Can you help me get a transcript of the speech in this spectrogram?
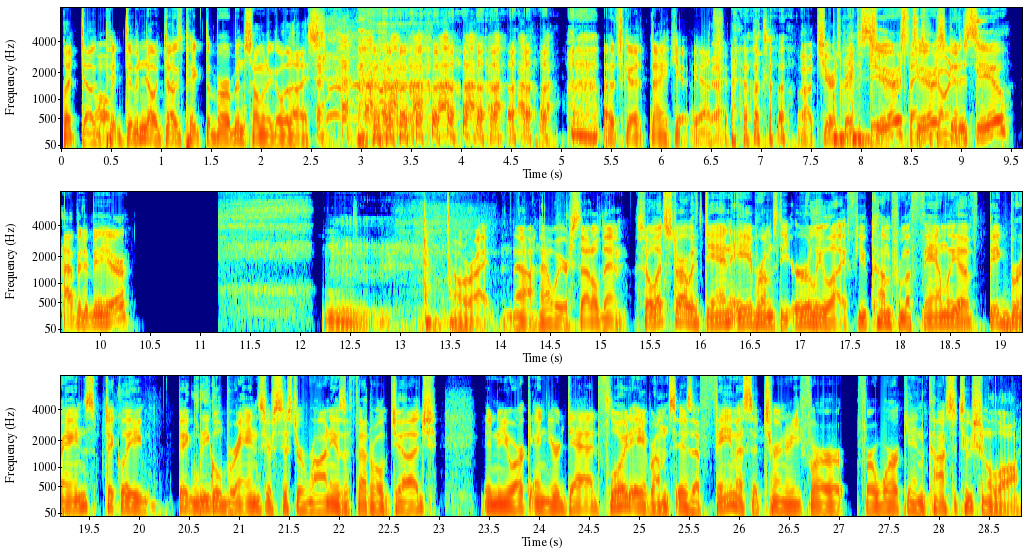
but Doug, Oh. pi- no, Doug picked the bourbon, so I'm going to go with ice. That's good. Thank you. Yes. Okay. Well, cheers. Great to see you. cheers. Thanks for cheers. Good in. to see you. Happy to be here. Hmm. All right. Now, now we are settled in. So let's start with Dan Abrams, the early life. You come from a family of big brains, particularly big legal brains. Your sister Ronnie is a federal judge in New York, and your dad Floyd Abrams is a famous attorney for for work in constitutional law.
